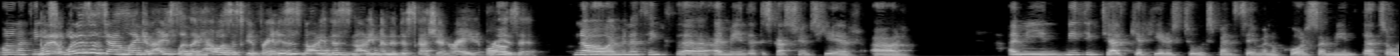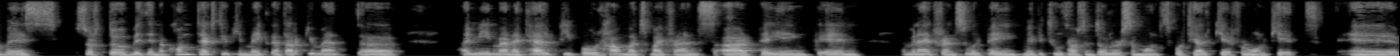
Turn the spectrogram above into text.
Well, I think. What, what, does it sound like in Iceland? Like, how is this get framed? Is this not? This is not even a discussion, right? Or is it? No, I mean, I think the. I mean, the discussions here are. I mean, we think childcare here is too expensive, and of course, I mean, that's always sort of within a context. You can make that argument. Uh, I mean, when I tell people how much my friends are paying in, I mean, I had friends who were paying maybe two thousand dollars a month for childcare for one kid. Uh,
